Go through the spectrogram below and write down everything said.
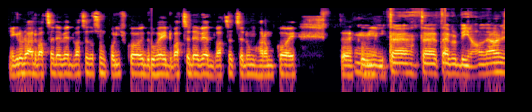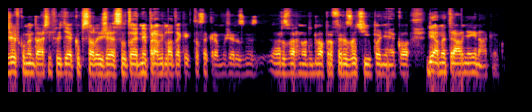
někdo dá 29, 28 polívkoj, druhý 29, 27 hromkoj, to je takový... Mm, to, je, to, je, to je blbý, no. Já vím, že v komentářích lidi jako psali, že jsou to jedny pravidla, tak jak to sakra může rozvrhnout dva profi rozhodčí úplně jako diametrálně jinak. Jako.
